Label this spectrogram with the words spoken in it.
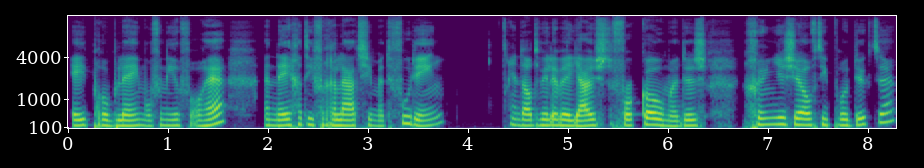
eetprobleem. Of in ieder geval hè, een negatieve relatie met voeding. En dat willen we juist voorkomen. Dus gun jezelf die producten.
